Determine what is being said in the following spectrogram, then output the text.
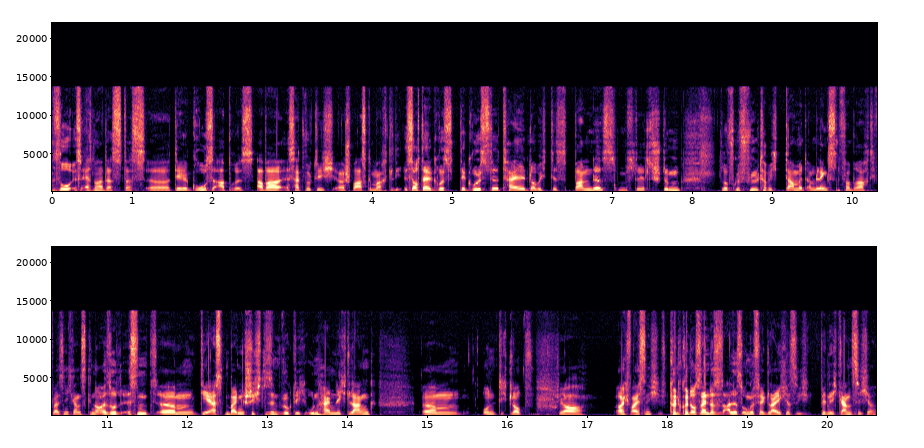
So ist erstmal das, das, äh, der große Abriss. Aber es hat wirklich äh, Spaß gemacht. Ist auch der, größ der größte Teil, glaube ich, des Bandes. Müsste jetzt stimmen. So gefühlt habe ich damit am längsten verbracht. Ich weiß nicht ganz genau. Also es sind, ähm, die ersten beiden Geschichten sind wirklich unheimlich lang. Ähm, und ich glaube, ja, oh, ich weiß nicht. Könnte, könnte auch sein, dass es alles ungefähr gleich ist. Ich bin nicht ganz sicher.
